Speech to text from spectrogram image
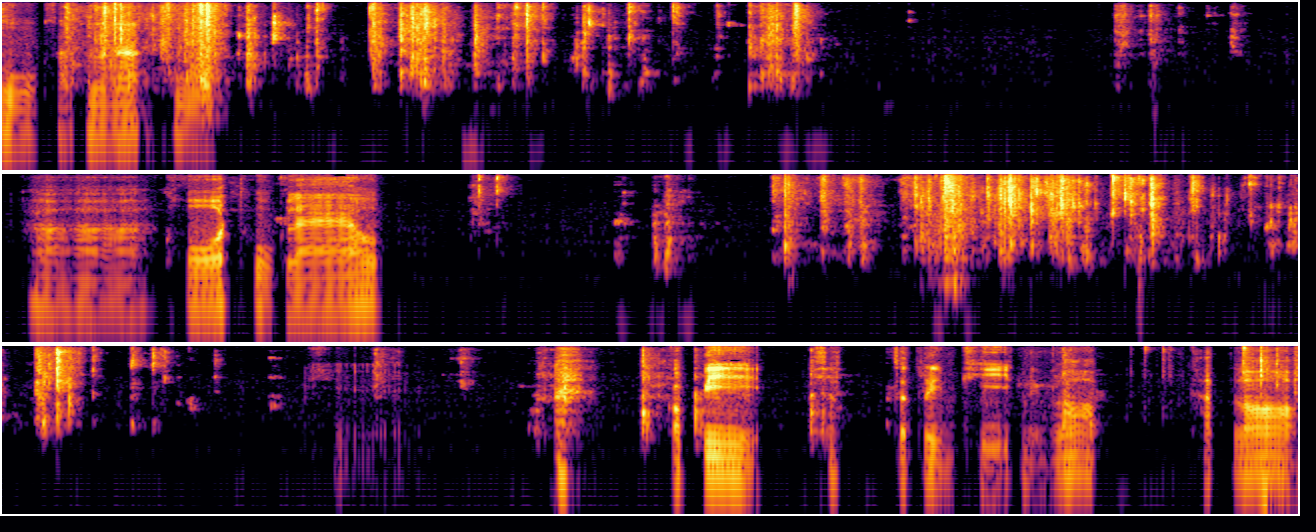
ถูกสาธารณะถูกอ่าโค้ดถูกแล้ว โอเคอะ copy stream key อีกหนึ่งรอบ คัดรอบ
